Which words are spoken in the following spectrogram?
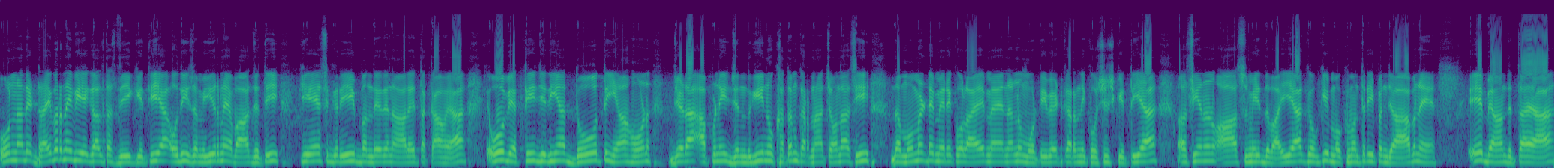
ਉਹਨਾਂ ਦੇ ਡਰਾਈਵਰ ਨੇ ਵੀ ਇਹ ਗੱਲ ਤਸਦੀਕ ਕੀਤੀ ਆ, ਉਹਦੀ ਜ਼ਮੀਰ ਨੇ ਆਵਾਜ਼ ਦਿੱਤੀ ਕਿ ਇਸ ਗਰੀਬ ਬੰਦੇ ਦੇ ਨਾਲ ਇਹ ਧੱਕਾ ਹੋਇਆ। ਉਹ ਵਿਅਕਤੀ ਜਿਹਦੀਆਂ ਦੋ ਧੀਆਂ ਹੋਣ, ਜਿਹੜਾ ਆਪਣੀ ਜ਼ਿੰਦਗੀ ਨੂੰ ਖਤਮ ਕਰਨਾ ਚਾਹੁੰਦਾ ਸੀ ਦਾ ਮੂਮੈਂਟ ਇਹ ਮੇਰੇ ਕੋਲ ਆਏ, ਮੈਂ ਇਹਨਾਂ ਨੂੰ ਮੋਟੀਵੇਟ ਕਰਨ ਦੀ ਕੋਸ਼ਿਸ਼ ਕੀਤੀ ਆ। ਅਸੀਂ ਇਹਨਾਂ ਨੂੰ ਆਸ ਉਮੀਦ ਦਵਾਈ ਆ, ਕਿਉਂਕਿ ਮੁੱਖ ਮੰਤਰੀ ਪੰਜਾਬ ਨੇ ਇਹ ਬਿਆਨ ਦਿੱਤਾ ਆ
